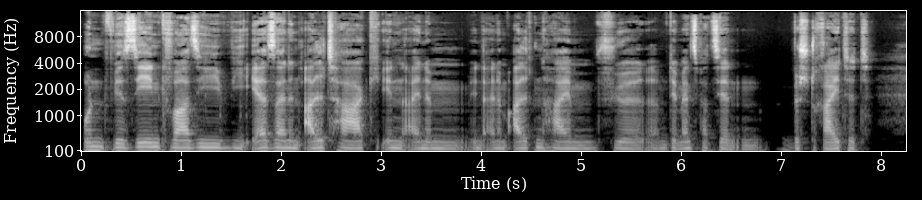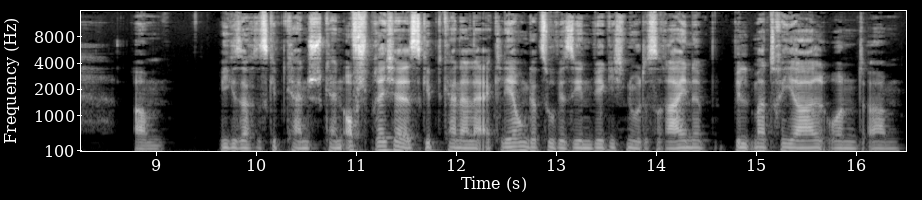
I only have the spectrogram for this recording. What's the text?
und wir sehen quasi, wie er seinen Alltag in einem in einem Altenheim für ähm, Demenzpatienten bestreitet. Ähm, wie gesagt, es gibt keinen keinen Offsprecher, es gibt keinerlei Erklärung dazu. Wir sehen wirklich nur das reine Bildmaterial und ähm,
